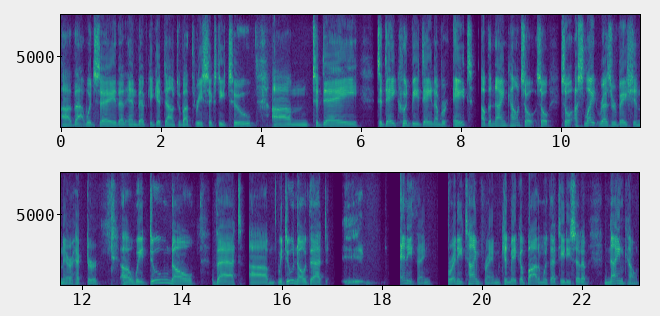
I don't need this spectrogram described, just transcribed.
Uh, that would say that NBEV could get down to about 362. Um, today, today could be day number eight of the nine count. So, so, so a slight reservation there, Hector. Uh, we do know that um, we do know that uh, anything for any time frame can make a bottom with that TD setup nine count.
